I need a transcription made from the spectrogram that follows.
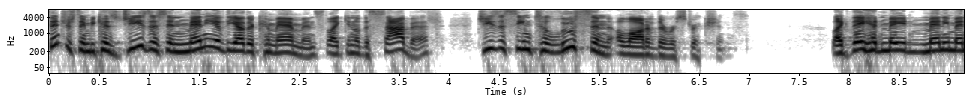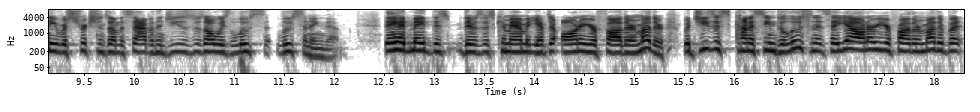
It's interesting because Jesus, in many of the other commandments, like, you know, the Sabbath, Jesus seemed to loosen a lot of the restrictions. Like they had made many, many restrictions on the Sabbath, and Jesus was always loosening them. They had made this, there's this commandment, you have to honor your father and mother. But Jesus kind of seemed to loosen it, say, yeah, honor your father and mother, but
